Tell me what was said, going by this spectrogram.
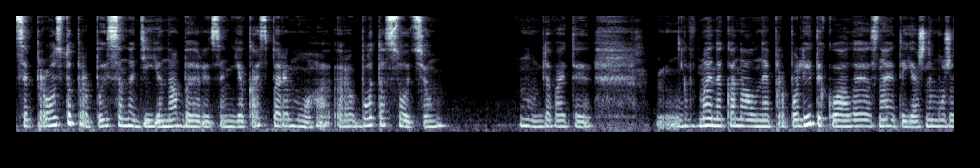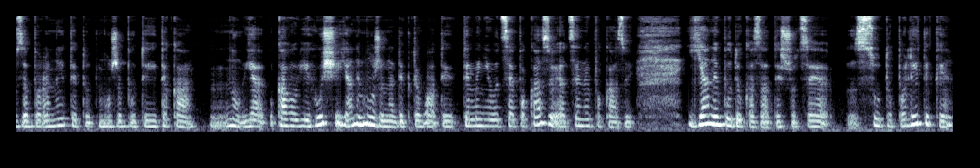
це просто прописана дія на березень, якась перемога, робота соціум. Ну, давайте В мене канал не про політику, але знаєте, я ж не можу заборонити. Тут може бути і така. Ну, я кавові гущі я не можу надиктувати. Ти мені оце показуй, а це не показуй. Я не буду казати, що це суто політики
